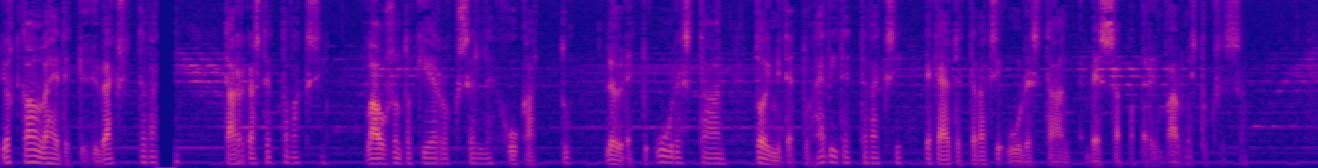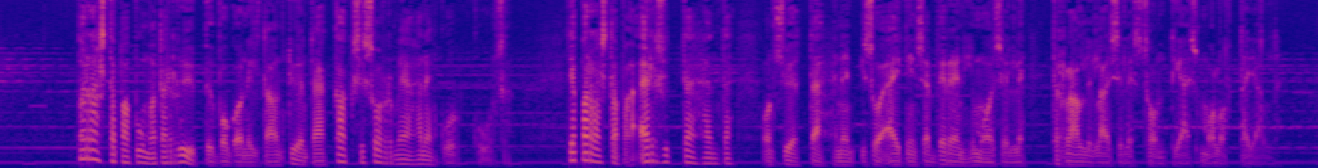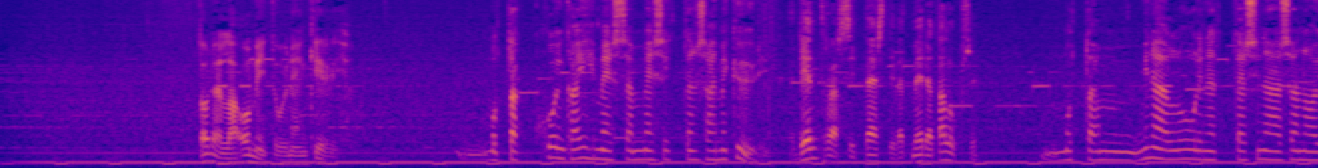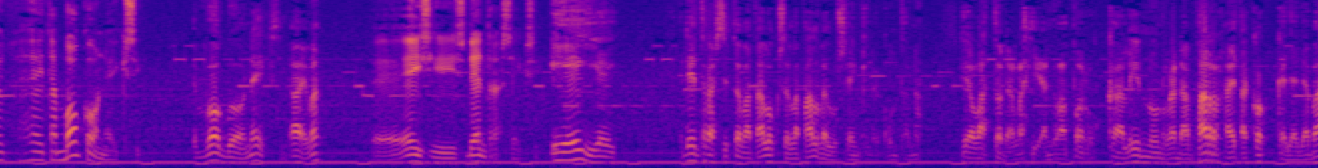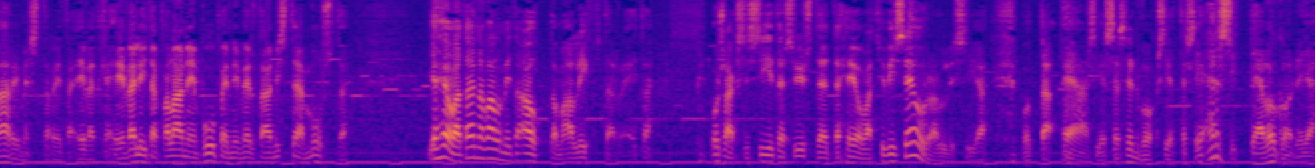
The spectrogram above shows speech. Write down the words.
jotka on lähetetty hyväksyttäväksi, tarkastettavaksi, lausuntokierrokselle, hukattu, löydetty uudestaan, toimitettu hävitettäväksi ja käytettäväksi uudestaan vessapaperin valmistuksessa. Paras tapa puumata ryyppyvogonilta on työntää kaksi sormea hänen kurkkuunsa. Ja paras tapa ärsyttää häntä on syöttää hänen isoäitinsä verenhimoiselle trallilaiselle sontiaismolottajalle. Todella omituinen kirja. Mutta kuinka ihmeessä me sitten saimme kyydin? Dentrassit päästivät meidät aluksi. Mutta minä luulin, että sinä sanoit heitä bogoneiksi. Vogoneiksi, aivan. Ei siis dentrasseiksi. Ei, ei. Dentrassit ovat aluksella palvelushenkilökuntana. He ovat todella hienoa porukkaa, linnunradan parhaita kokkeja ja baarimestareita, eivätkä he välitä palaneen puupennin vertaa mistään muusta. Ja he ovat aina valmiita auttamaan liftareita. Osaksi siitä syystä, että he ovat hyvin seurallisia, mutta pääasiassa sen vuoksi, että se ärsyttää vogoneja.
